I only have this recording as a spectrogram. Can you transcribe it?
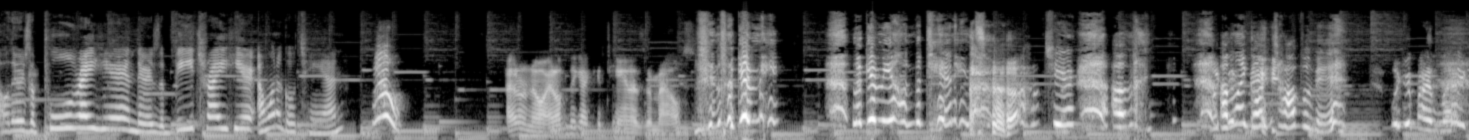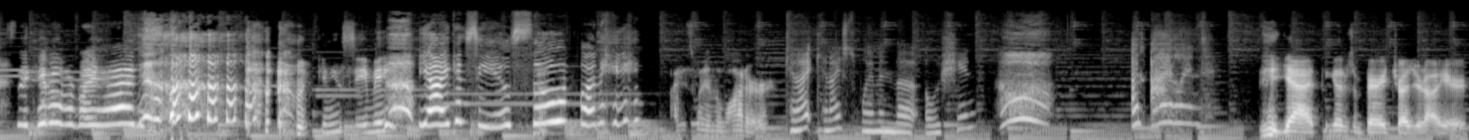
Oh, there's a pool right here, and there's a beach right here. I want to go tan. No! I don't know. I don't think I can tan as a mouse. Look at me! Look at me on the tanning chair. Um, I'm like on top of it. Look at my legs. They came over my head. can you see me? yeah, I can see you. So funny. I just went in the water. Can I can I swim in the ocean? An island. yeah, I think there's some buried treasure out here.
